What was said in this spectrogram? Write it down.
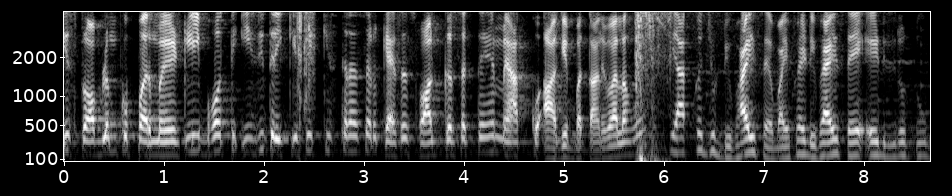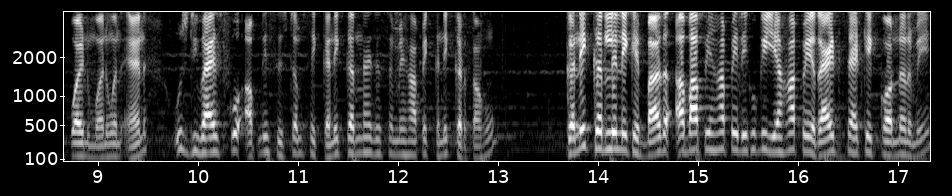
इस प्रॉब्लम को परमानेंटली बहुत ईजी तरीके से किस तरह से और कैसे सॉल्व कर सकते हैं, मैं आपको आगे बताने वाला हूँ। कि आपका जो डिवाइस है, वाईफाई डिवाइस है, एट उस डिवाइस को अपने सिस्टम से कनेक्ट करना है, जैसे मैं यहाँ पे पे कनेक्ट करता हूँ। कनेक्ट कर लेने के बाद अब आप यहाँ पे देखोगे, यहाँ पे राइट साइड के कॉर्नर में,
